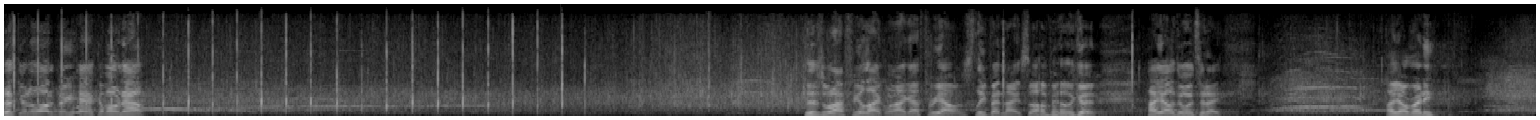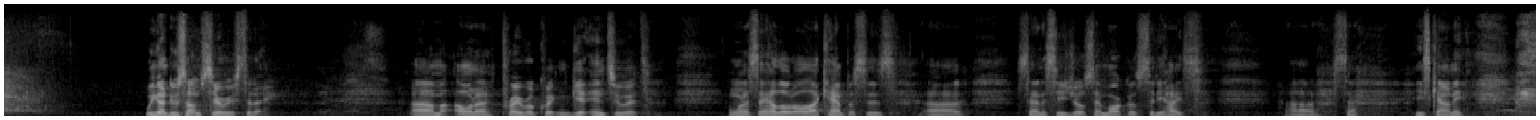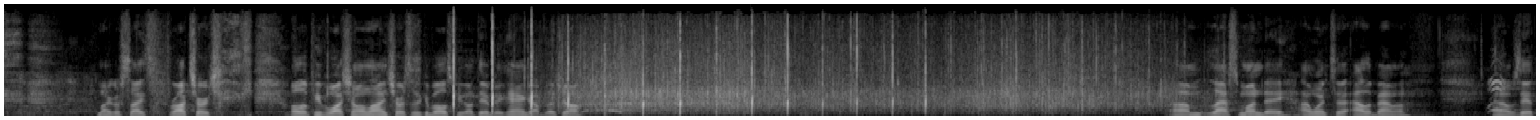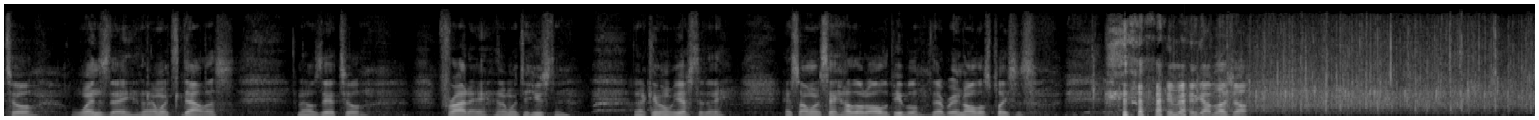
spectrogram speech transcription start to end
Let's give the Lord a big hand. Come on now. This is what I feel like when I got three hours of sleep at night, so I'm feeling good. How y'all doing today? Are y'all ready? We're going to do something serious today. Um, I want to pray real quick and get into it. I want to say hello to all our campuses uh, San Ysidro, San Marcos, City Heights, uh, East County, microsites, Rock Church, all the people watching online church. Let's give all those people out there a big hand. God bless y'all. Um, last Monday, I went to Alabama, and I was there till Wednesday, then I went to Dallas, and I was there till Friday, and I went to Houston, and I came home yesterday. And so I want to say hello to all the people that were in all those places. Amen. God bless y'all.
